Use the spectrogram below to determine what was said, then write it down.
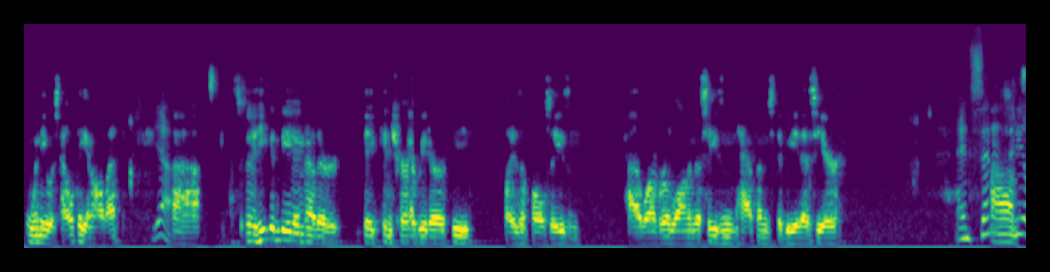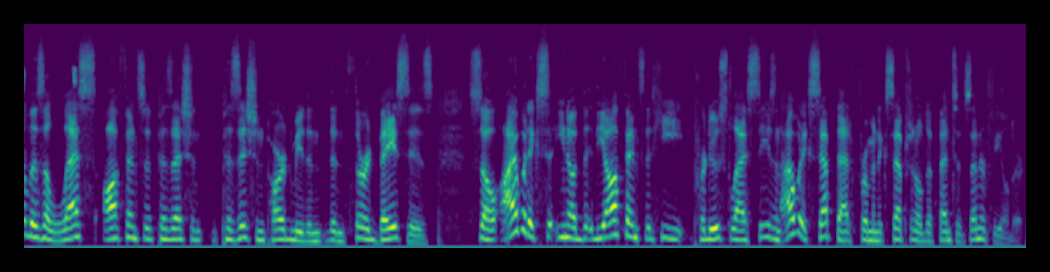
when he was healthy and all that. Yeah. Uh, so he could be another big contributor if he plays a full season, however long the season happens to be this year. And center um, field is a less offensive possession position, pardon me, than, than third base is. So I would, accept, you know, the, the offense that he produced last season, I would accept that from an exceptional defensive center fielder.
